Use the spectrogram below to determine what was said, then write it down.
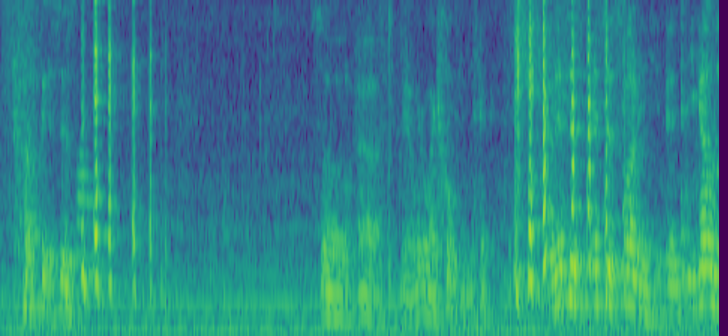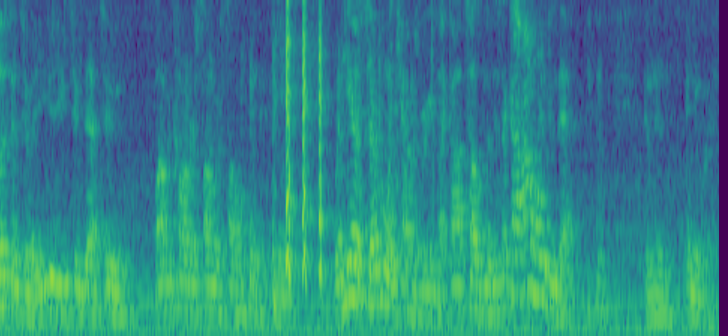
so it's just so. Uh, yeah, where do I go from there? But it's just it's just funny. It's, you got to listen to it. You can YouTube that too. Bobby Conner's Song of Solomon. but he has several encounters where he's like, God tells him, to, he's like, God, I don't want to do that. and then, anyways,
